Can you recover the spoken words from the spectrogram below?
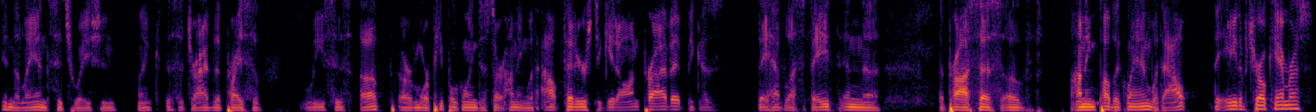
in the land situation. Like does it drive the price of leases up? Are more people going to start hunting with outfitters to get on private because they have less faith in the the process of hunting public land without the aid of trail cameras?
